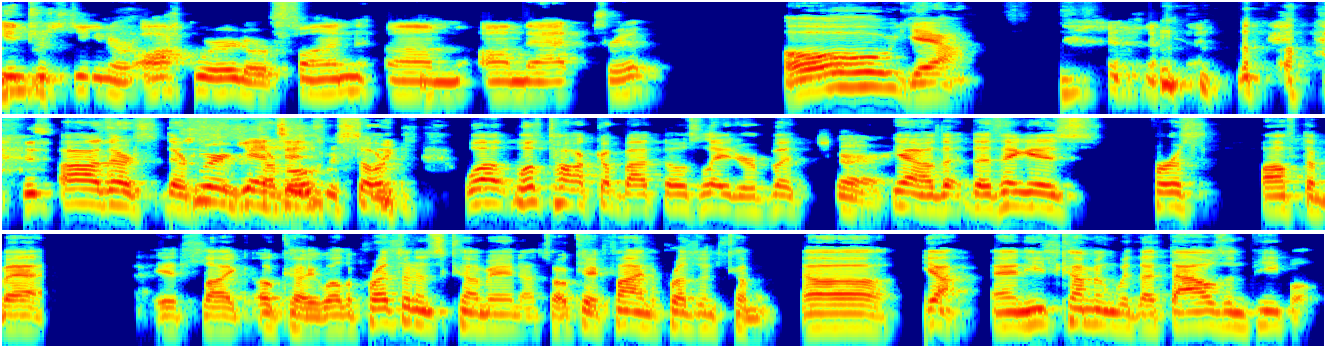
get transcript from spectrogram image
interesting or awkward or fun um, on that trip? Oh yeah, oh, there's there's where it gets stories. Well, we'll talk about those later. But sure. you know, the, the thing is, first off the bat, it's like, okay, well, the president's coming. I said, okay, fine. The president's coming. Uh, yeah, and he's coming with a thousand people.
